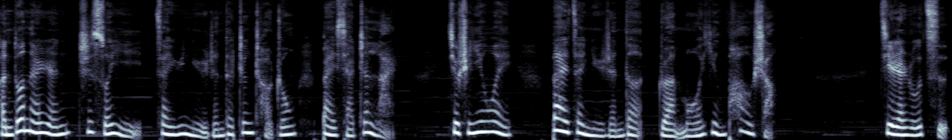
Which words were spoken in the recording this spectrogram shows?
很多男人之所以在与女人的争吵中败下阵来，就是因为败在女人的软磨硬泡上。既然如此，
